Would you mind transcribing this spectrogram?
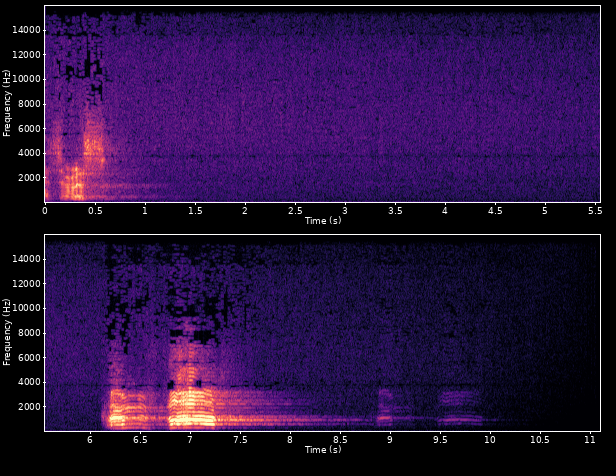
Lazarus.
